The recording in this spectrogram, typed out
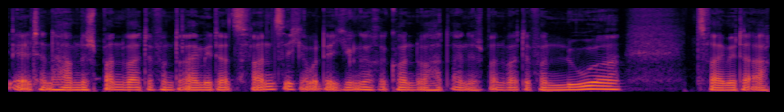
Die Eltern haben eine Spannweite von 3,20 Meter, aber der jüngere Kondor hat eine Spannweite von nur 2,80 Meter.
